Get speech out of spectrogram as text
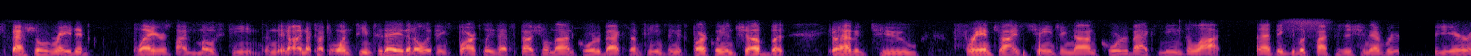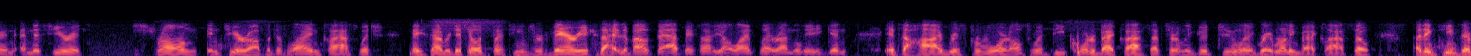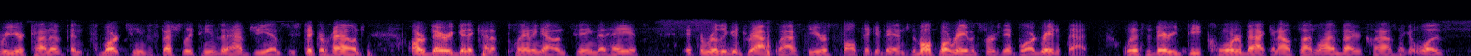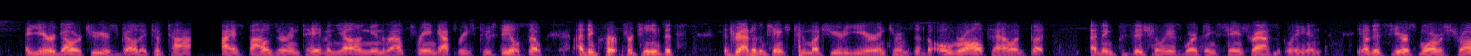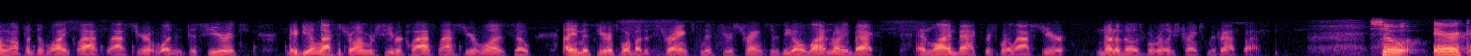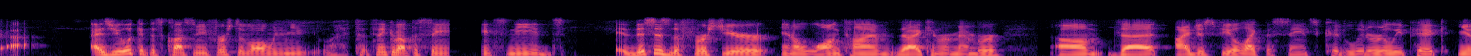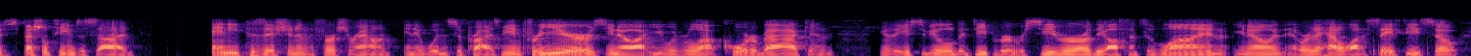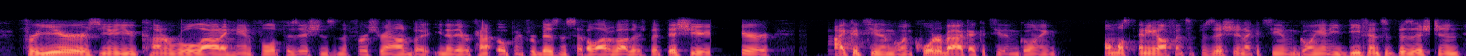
special rated players by most teams. And you know, I talked to one team today that only thinks Barkley's that special non-quarterback. Some teams think it's Barkley and Chubb, but you know, having two franchise-changing non-quarterbacks means a lot. And I think you look by position every year, and and this year it's strong interior offensive line class, which may sound ridiculous, but teams are very excited about that based on the all line play around the league. And it's a high risk reward, also a deep quarterback class. That's certainly good too, and a great running back class. So I think teams every year kind of, and smart teams, especially teams that have GMs who stick around, are very good at kind of planning out and seeing that, hey, it's it's a really good draft class here, I'll take advantage. The Baltimore Ravens, for example, are great at that. When it's a very deep cornerback and outside linebacker class, like it was a year ago or two years ago, they took Tyus Bowser and Tavon Young in round three and got three two steals. So I think for for teams, it's the draft doesn't change too much year to year in terms of the overall talent, but I think positionally is where things change drastically. And you know, this year it's more of a strong offensive line class. Last year it wasn't. This year it's maybe a less strong receiver class. Last year it was. So I think this year it's more about the strengths. And this year's strengths is the O line, running backs, and linebackers. Where last year none of those were really strengths in the draft class. So Eric, as you look at this class, I mean, first of all, when you think about the Saints' needs, this is the first year in a long time that I can remember um, that I just feel like the Saints could literally pick, you know, special teams aside, any position in the first round, and it wouldn't surprise me. And for years, you know, you would rule out quarterback, and you know, they used to be a little bit deeper at receiver or the offensive line, you know, and or they had a lot of safety. So for years, you know, you kind of rule out a handful of positions in the first round, but you know, they were kind of open for business at a lot of others. But this year, I could see them going quarterback. I could see them going almost any offensive position. I could see them going any defensive position.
